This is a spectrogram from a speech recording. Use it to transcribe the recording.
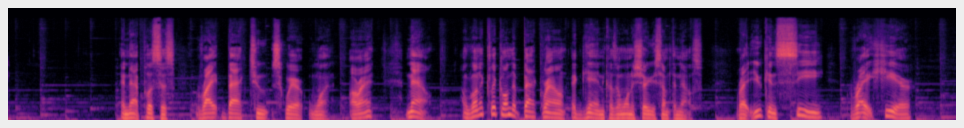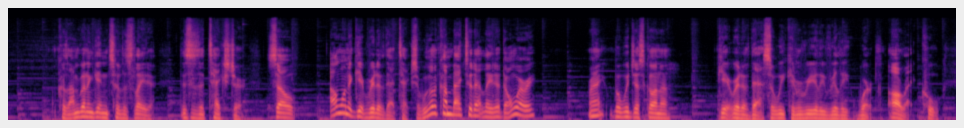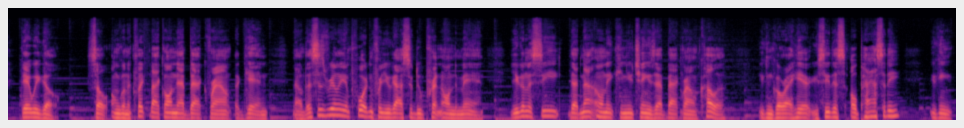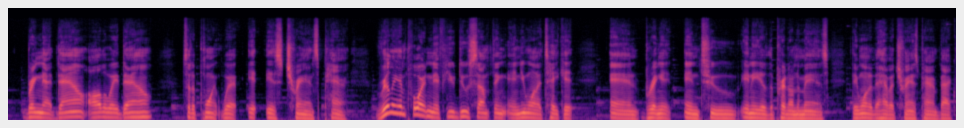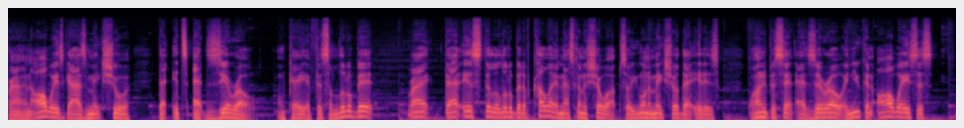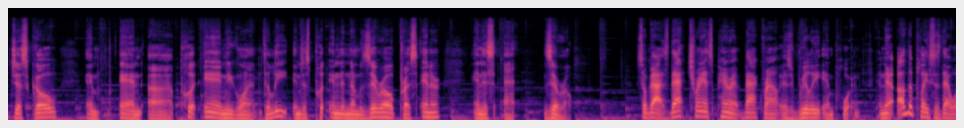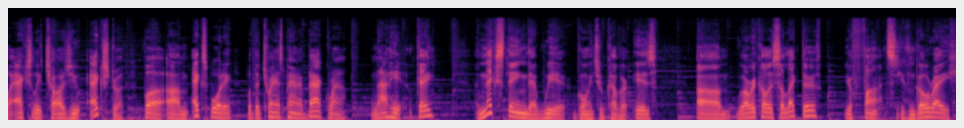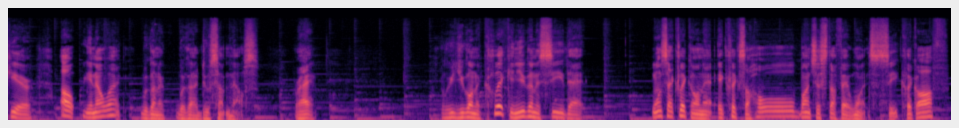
And that puts us right back to square one. All right? Now, I'm going to click on the background again because I want to show you something else. Right? You can see right here, because I'm going to get into this later. This is a texture. So I want to get rid of that texture. We're going to come back to that later. Don't worry. Right? But we're just going to get rid of that so we can really, really work. All right, cool. There we go. So I'm going to click back on that background again. Now, this is really important for you guys to do print on demand. You're going to see that not only can you change that background color, you can go right here. You see this opacity? You can bring that down all the way down to the point where it is transparent. Really important if you do something and you want to take it and bring it into any of the print on demands, they wanted to have a transparent background. And always, guys, make sure that it's at zero. Okay. If it's a little bit, right, that is still a little bit of color and that's going to show up. So you want to make sure that it is 100% at zero. And you can always just, just go and and uh, put in, you're going to delete and just put in the number zero, press enter, and it's at zero. So guys, that transparent background is really important. And there are other places that will actually charge you extra for um, exporting with the transparent background. Not here. Okay. The next thing that we're going to cover is um, we already colored selectors, your fonts. You can go right here. Oh, you know what? We're gonna we're gonna do something else, right? You're gonna click and you're gonna see that once I click on that, it clicks a whole bunch of stuff at once. See, click off,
